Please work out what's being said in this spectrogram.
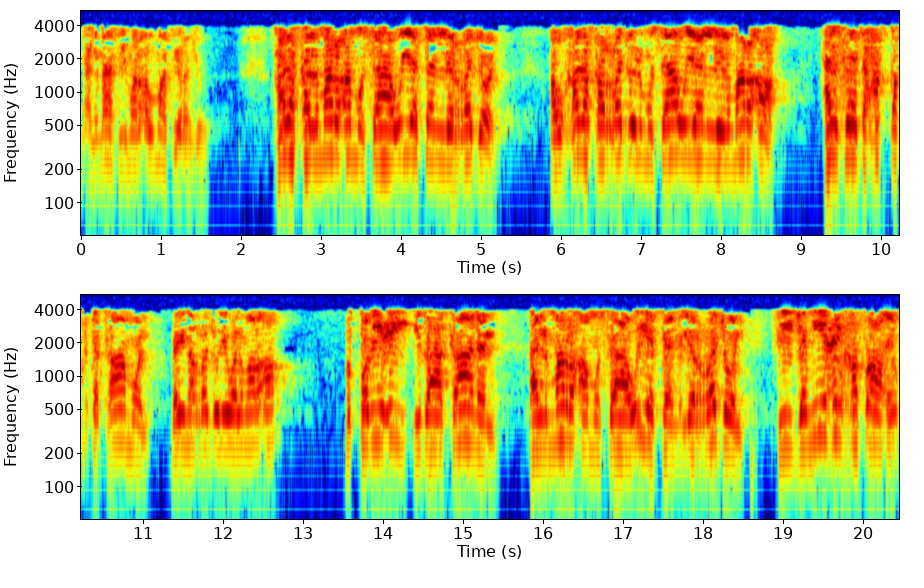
يعني ما في مرأة وما في رجل. خلق المرأة مساوية للرجل أو خلق الرجل مساويا للمرأة. هل سيتحقق تكامل بين الرجل والمرأة؟ بالطبيعي إذا كان المرأة مساوية للرجل في جميع الخصائص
